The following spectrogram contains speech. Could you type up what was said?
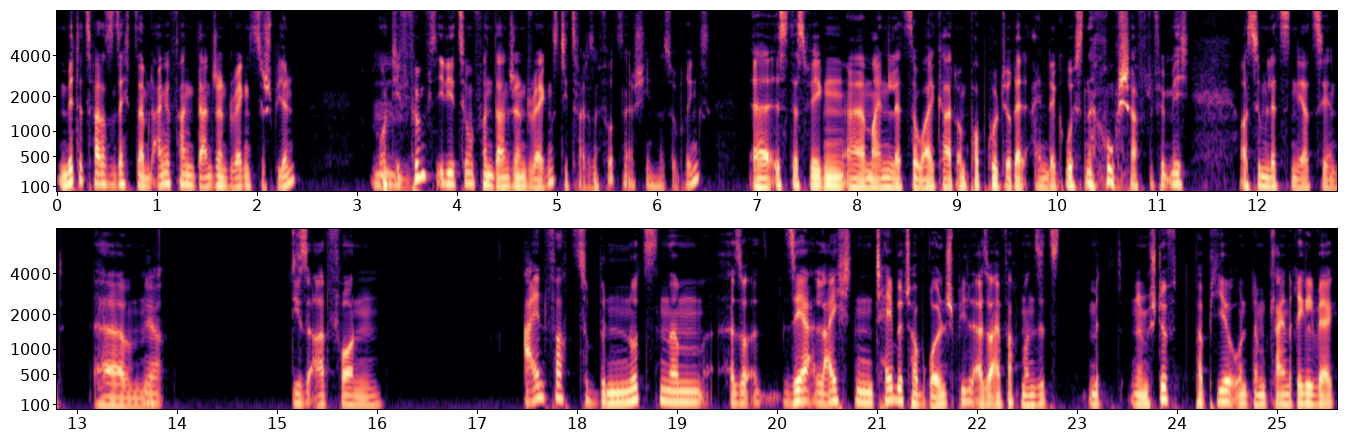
Mitte 2016 damit angefangen, Dungeon Dragons zu spielen. Und die fünfte Edition von Dungeon Dragons, die 2014 erschienen ist übrigens, äh, ist deswegen äh, meine letzte Wildcard und popkulturell eine der größten Errungenschaften für mich aus dem letzten Jahrzehnt. Ähm, Ja. diese Art von einfach zu benutzendem, also sehr leichten Tabletop-Rollenspiel. Also einfach, man sitzt mit einem Stift, Papier und einem kleinen Regelwerk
